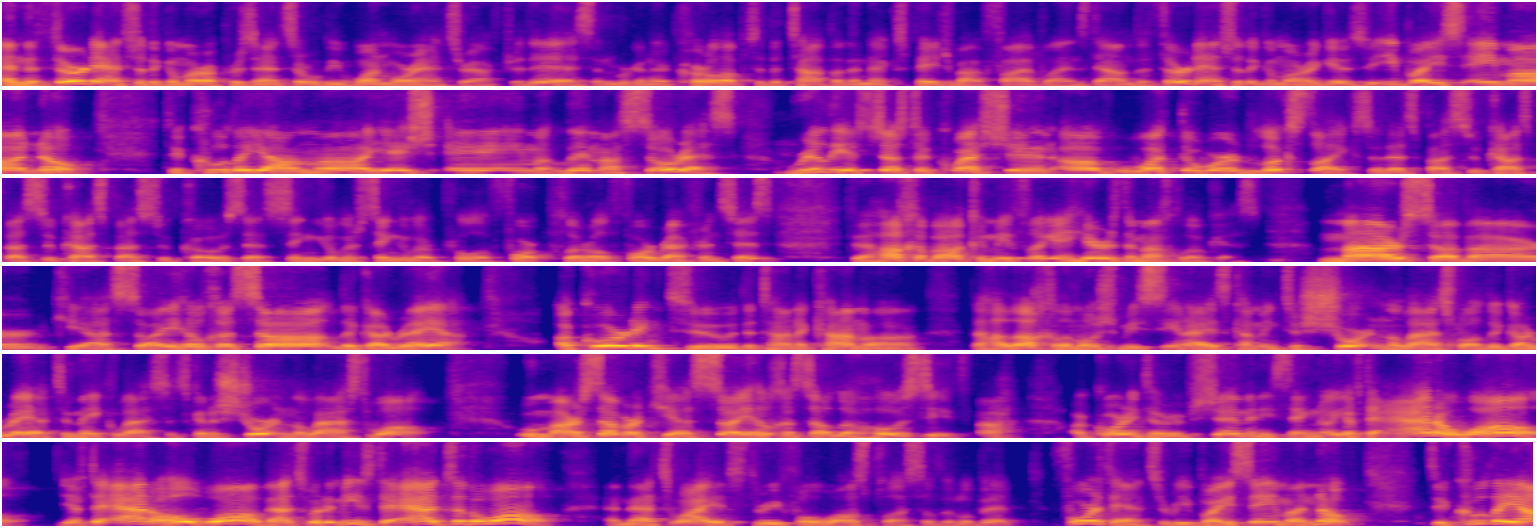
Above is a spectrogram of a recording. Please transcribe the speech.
And the third answer the Gemara presents, there will be one more answer after this, and we're going to curl up to the top of the next page, about five lines down. The third answer the Gemara gives, no. Really, it's just a question of what the word looks like. So that's basukas, basukas, basukos. That's singular, singular, plural, four, plural, four references. Here is the machlokas. Mar savar ki asoy hilchasa legareya. According to the Tanakama, the halacha l'mosh misina is coming to shorten the last wall, the gareya, to make less. It's going to shorten the last wall. Umar savar. Ah, according to Reb Shimon, he's saying no, you have to add a wall. You have to add a whole wall. That's what it means to add to the wall, and that's why it's three full walls plus a little bit. Fourth answer, Sema, no. Really,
